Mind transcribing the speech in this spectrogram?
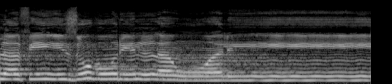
لفي زبر الأولين.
